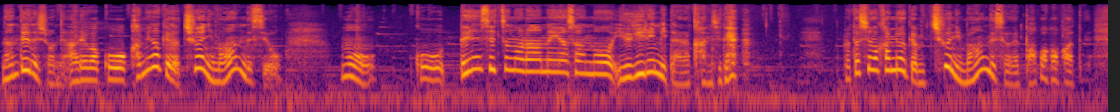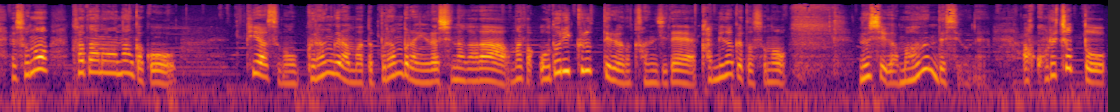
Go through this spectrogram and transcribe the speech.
なんて言うんでしょうね。あれはこう髪の毛が宙に舞うんですよ。もう、こう、伝説のラーメン屋さんの湯切りみたいな感じで私の髪の毛は宙に舞うんですよね。パパパパって。その方のなんかこう、ピアスもグラングランまたブランブラン揺らしながら、なんか踊り狂ってるような感じで、髪の毛とその主が舞うんですよね。あ、これちょっと、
